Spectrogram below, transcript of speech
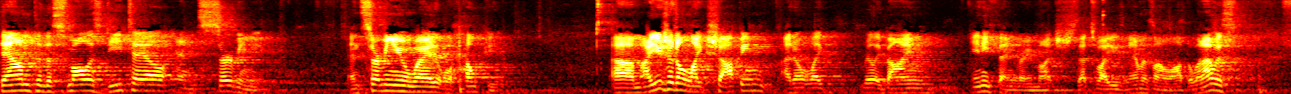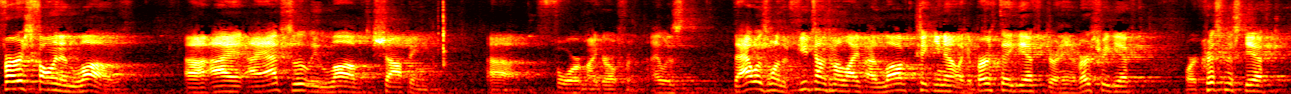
down to the smallest detail and serving you. And serving you in a way that will help you. Um, I usually don't like shopping. I don't like really buying anything very much. That's why I use Amazon a lot. But when I was first falling in love, uh, I, I, absolutely loved shopping uh, for my girlfriend. I was, that was one of the few times in my life I loved picking out like a birthday gift or an anniversary gift or a Christmas gift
